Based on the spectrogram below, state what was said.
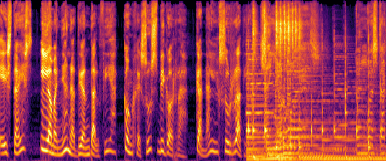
Esta es La Mañana de Andalucía con Jesús Vigorra, Canal Sur Radio. Señor juez, vengo hasta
